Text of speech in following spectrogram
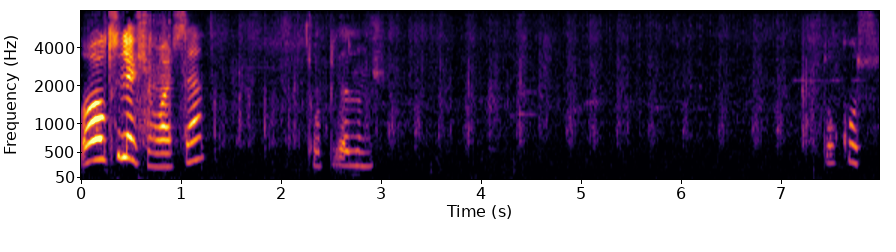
Altı leşim var sen. Toplayalım. Dokuz.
